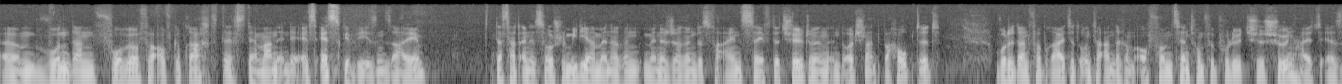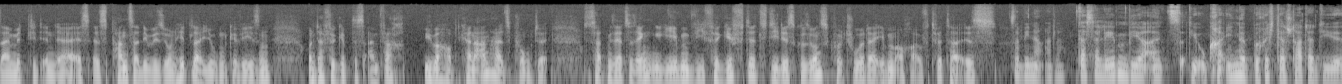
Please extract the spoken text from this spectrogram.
ähm, wurden dann Vorwürfe aufgebracht, dass der Mann in der SS gewesen sei. Das hat eine Social Media Managerin des Vereins Save the Children in Deutschland behauptet wurde dann verbreitet, unter anderem auch vom Zentrum für politische Schönheit. Er sei Mitglied in der SS-Panzerdivision Hitlerjugend gewesen. Und dafür gibt es einfach überhaupt keine Anhaltspunkte. Das hat mir sehr zu denken gegeben, wie vergiftet die Diskussionskultur da eben auch auf Twitter ist. Sabine Adler. Das erleben wir als die Ukraine-Berichterstatter, die,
